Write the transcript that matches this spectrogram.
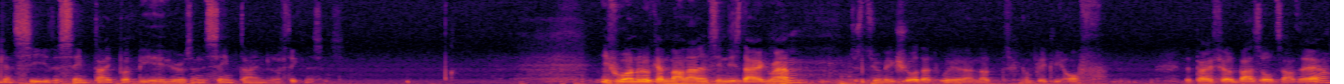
can see the same type of behaviors and the same type of thicknesses. If we want to look at Adams in this diagram, just to make sure that we are not completely off, the peripheral basalts are there.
